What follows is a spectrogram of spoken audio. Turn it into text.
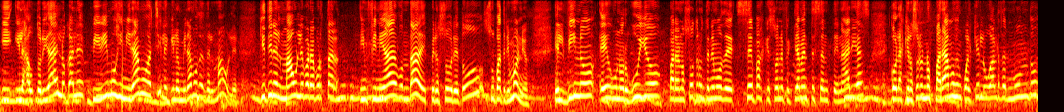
y, y las autoridades locales vivimos y miramos a Chile, que lo miramos desde el Maule. ¿Qué tiene el Maule para aportar? Infinidad de bondades, pero sobre todo su patrimonio. El vino es un orgullo para nosotros. Tenemos de cepas que son efectivamente centenarias, con las que nosotros nos paramos en cualquier lugar del mundo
